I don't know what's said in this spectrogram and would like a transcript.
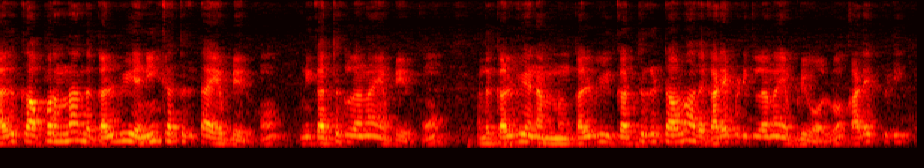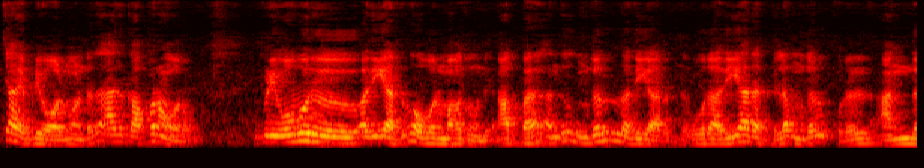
அதுக்கப்புறம் தான் அந்த கல்வியை நீ கற்றுக்கிட்டா எப்படி இருக்கும்? நீ கற்றுக்கலன்னா எப்படி இருக்கும்? அந்த கல்வியை நம்ம கல்வி கற்றுக்கிட்டாலும் அதை கடைப்பிடிக்கலன்னா எப்படி வாழ்வோம்? கடைப்பிடிச்சா எப்படி வாழ்வோன்றது அதுக்கப்புறம் வரும். இப்படி ஒவ்வொரு அதிகாரத்துக்கும் ஒவ்வொரு மகத்துவம் உண்டு. அப்போ வந்து முதல் அதிகாரத்து ஒரு அதிகாரத்தில் முதல் குரல் அந்த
